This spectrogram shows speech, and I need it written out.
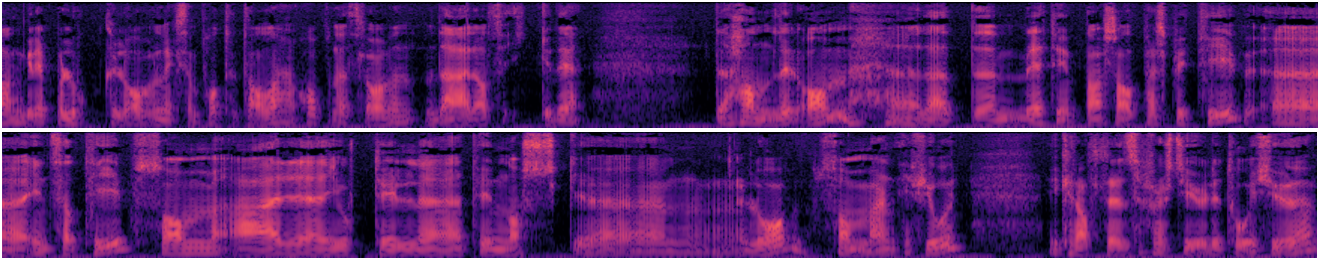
angrep på lukkeloven liksom på 80-tallet, åpenhetsloven. Men det er altså ikke det. Det handler om eh, Det er et eh, bredt internasjonalt perspektiv. Eh, initiativ som er eh, gjort til, eh, til norsk eh, lov sommeren i fjor. Ikrafttredelse 1.7.22.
